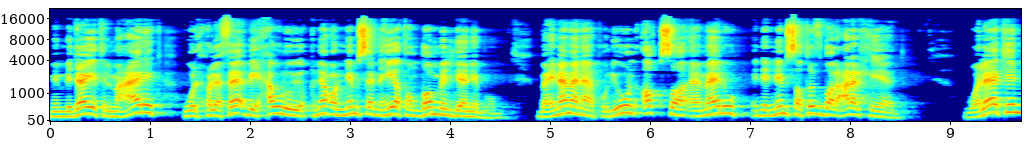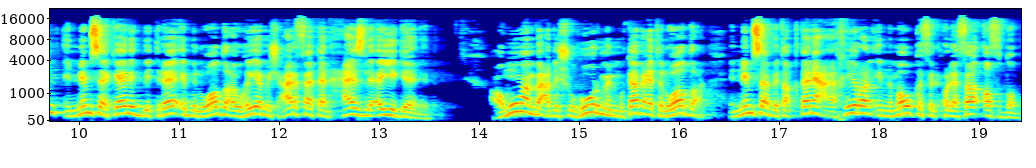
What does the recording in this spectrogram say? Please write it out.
من بداية المعارك والحلفاء بيحاولوا يقنعوا النمسا إن هي تنضم لجانبهم. بينما نابليون أقصى آماله إن النمسا تفضل على الحياد. ولكن النمسا كانت بتراقب الوضع وهي مش عارفة تنحاز لأي جانب. عموما بعد شهور من متابعة الوضع النمسا بتقتنع أخيرا أن موقف الحلفاء أفضل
